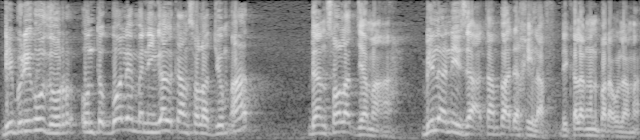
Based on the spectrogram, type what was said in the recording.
diberi uzur untuk boleh meninggalkan sholat Jumat dan sholat jamaah bila niza tanpa ada khilaf di kalangan para ulama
